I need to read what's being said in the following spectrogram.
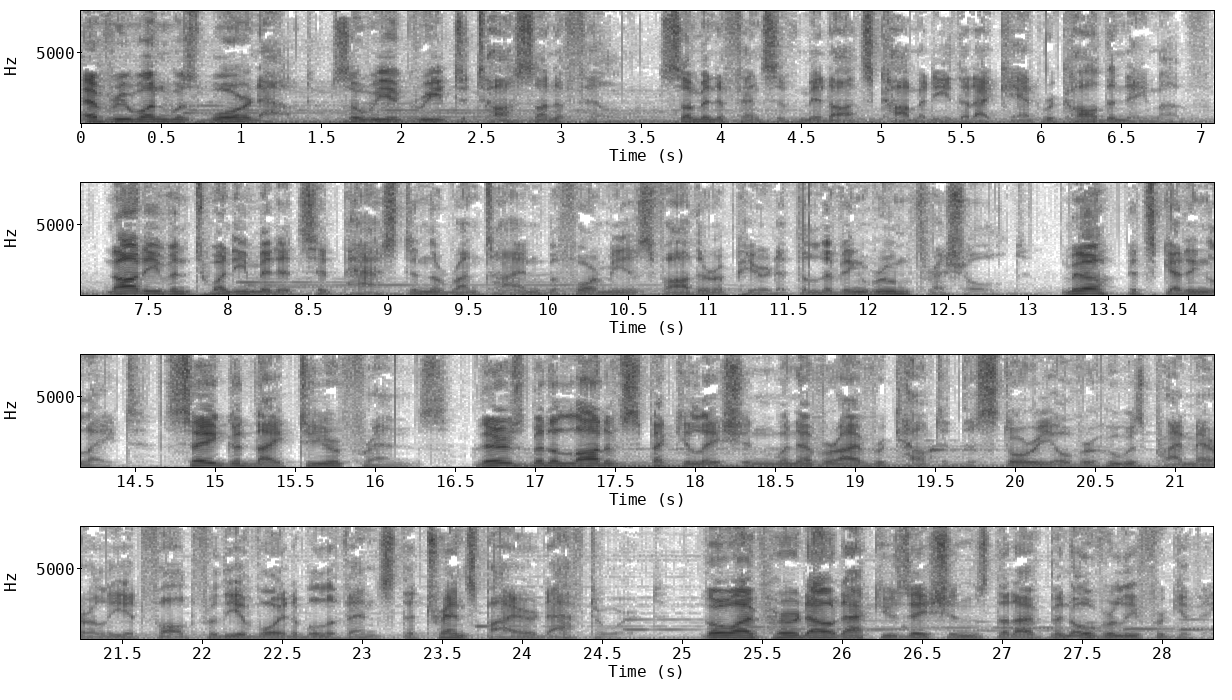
Everyone was worn out, so we agreed to toss on a film, some inoffensive mid-aughts comedy that I can't recall the name of. Not even 20 minutes had passed in the runtime before Mia's father appeared at the living room threshold. Mia, it's getting late. Say goodnight to your friends. There's been a lot of speculation whenever I've recounted this story over who was primarily at fault for the avoidable events that transpired afterward. Though I've heard out accusations that I've been overly forgiving,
